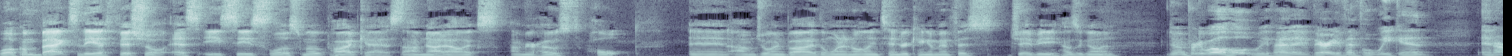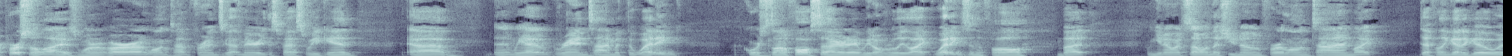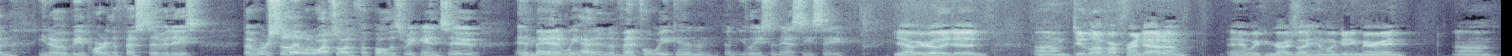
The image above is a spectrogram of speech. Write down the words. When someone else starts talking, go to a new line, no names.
Welcome back to the official SEC Slow Smoke podcast. I'm not Alex. I'm your host, Holt, and I'm joined by the one and only Tender King of Memphis, JB. How's it going?
Doing pretty well, Holt. We've had a very eventful weekend in our personal lives. One of our uh, longtime friends got married this past weekend, uh, and we had a grand time at the wedding. Of course, it's on a fall Saturday. We don't really like weddings in the fall, but you know, it's someone that you've known for a long time. Like, definitely got to go and you know be a part of the festivities. But we're still able to watch a lot of football this weekend too. And man, we had an eventful weekend, at least in the SEC.
Yeah, we really did. Um, do love our friend Adam, and we congratulate him on getting married. Um,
